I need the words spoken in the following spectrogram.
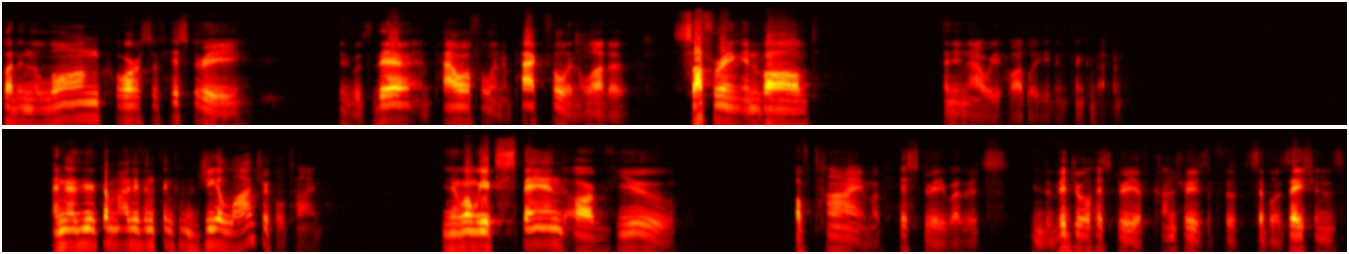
But in the long course of history, it was there and powerful and impactful and a lot of suffering involved, and you now we hardly even think about them. And then you might even think of geological time. You know, when we expand our view of time, of history, whether it's individual history of countries, of civilizations,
